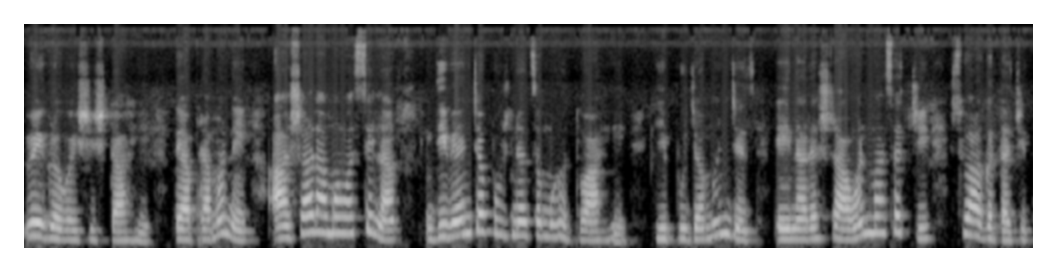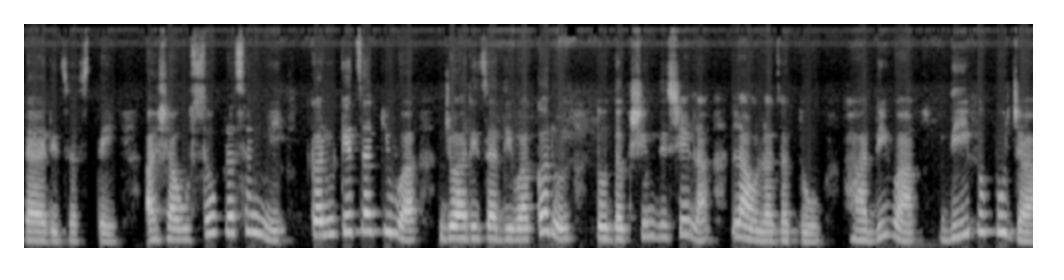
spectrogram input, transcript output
वेगळं वैशिष्ट्य आहे. त्याप्रमाणे आषाढ अमावस्येला दिव्यांच्या पूजनाचं महत्त्व आहे. ही पूजा म्हणजेच येणाऱ्या श्रावण मासाची स्वागताची तयारीच असते. अशा उत्सव प्रसंगी कणकेचा किंवा ज्वारीचा दिवा करून तो दक्षिण दिशेला लावला जातो. हा दिवा दीपपूजा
